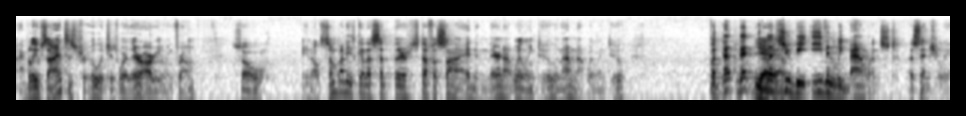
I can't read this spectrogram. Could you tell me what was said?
I believe science is true, which is where they're arguing from. So, you know, somebody's got to set their stuff aside, and they're not willing to, and I'm not willing to. But that that Yeah, lets yeah. you be evenly balanced, essentially.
